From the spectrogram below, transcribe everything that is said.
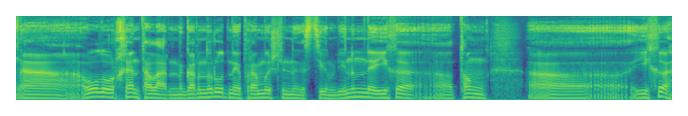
ол орхен таларын горнорудная промышленность стигм динымне ихы тоң ихы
